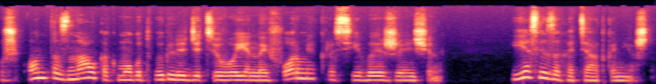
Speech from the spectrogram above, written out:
Уж он-то знал, как могут выглядеть в военной форме красивые женщины. Если захотят, конечно.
